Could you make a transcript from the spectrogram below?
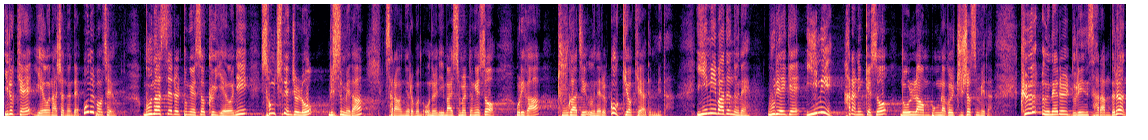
이렇게 예언하셨는데 오늘 보세요. 문하세를 통해서 그 예언이 성취된 줄로 믿습니다. 사랑하는 여러분, 오늘 이 말씀을 통해서 우리가 두 가지 은혜를 꼭 기억해야 됩니다. 이미 받은 은혜, 우리에게 이미 하나님께서 놀라운 복락을 주셨습니다. 그 은혜를 누린 사람들은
